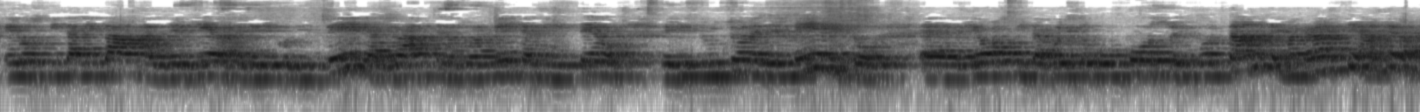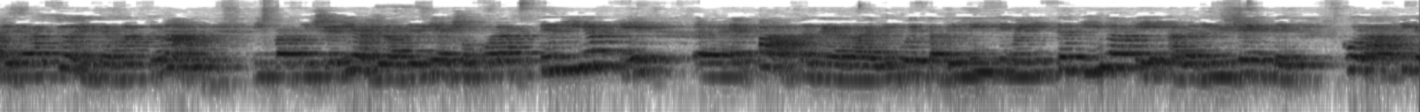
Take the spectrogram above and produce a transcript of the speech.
e l'ospitalità alberghiera Federico Di Sveglia, grazie naturalmente al Ministero dell'Istruzione del Merito eh, che ospita questo concorso importante, ma grazie anche alla Federazione Internazionale di Pasticceria, Gelateria e Cioccolateria che eh, è partner di questa bellissima iniziativa e alla dirigente scolastica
